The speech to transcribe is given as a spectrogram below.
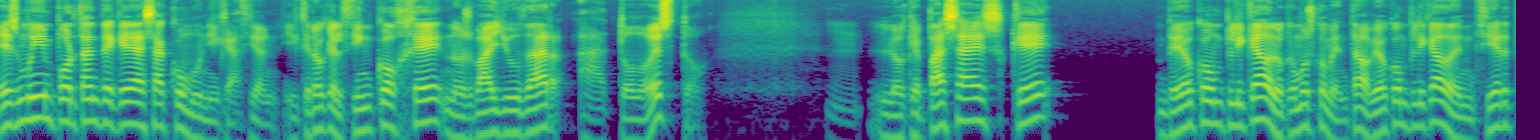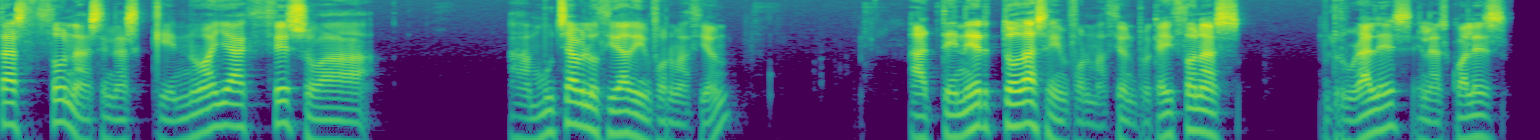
es muy importante que haya esa comunicación y creo que el 5G nos va a ayudar a todo esto. Mm. Lo que pasa es que veo complicado lo que hemos comentado, veo complicado en ciertas zonas en las que no haya acceso a, a mucha velocidad de información, a tener toda esa información, porque hay zonas rurales en las cuales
